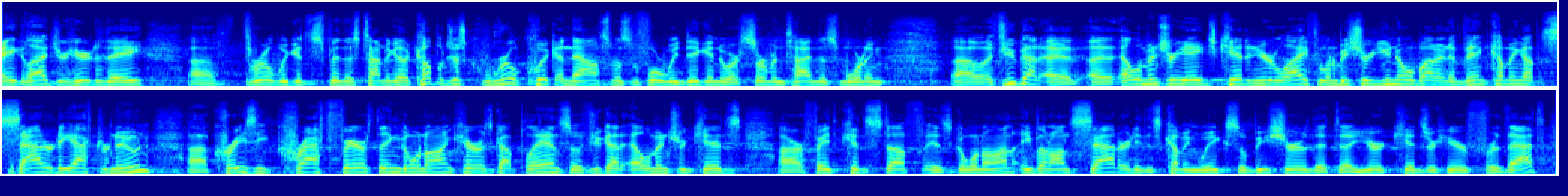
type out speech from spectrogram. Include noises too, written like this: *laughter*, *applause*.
Hey, glad you're here today. Uh, thrilled we get to spend this time together. A couple just real quick announcements before we dig into our sermon time this morning. Uh, if you've got an elementary age kid in your life, you want to be sure you know about an event coming up Saturday afternoon. Uh, crazy craft fair thing going on. Kara's got plans. So if you've got elementary kids, our faith kids stuff is going on even on Saturday this coming week. So be sure that uh, your kids are here for that.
